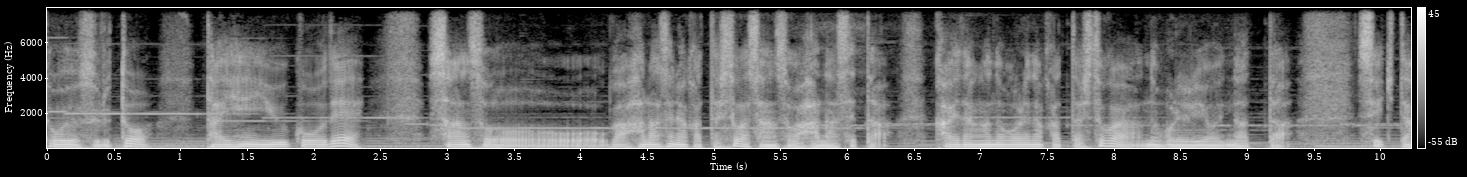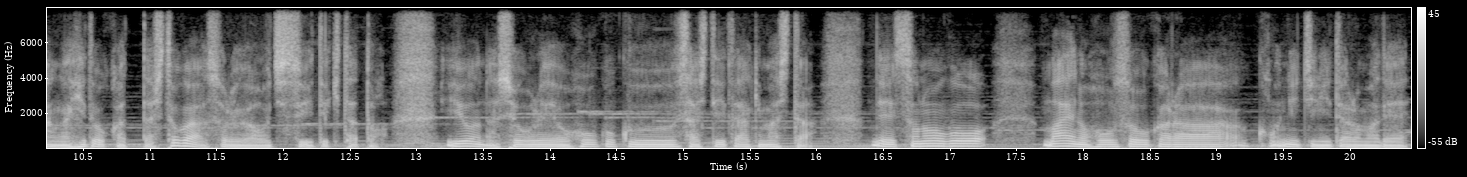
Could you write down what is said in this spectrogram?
投与すると大変有効で酸素が離せなかった人が酸素が離せた。階段が登れなかった人が登れるようになった。石炭がひどかった人がそれが落ち着いてきたというような症例を報告させていただきました。でその後前の放送から今日に至るまで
